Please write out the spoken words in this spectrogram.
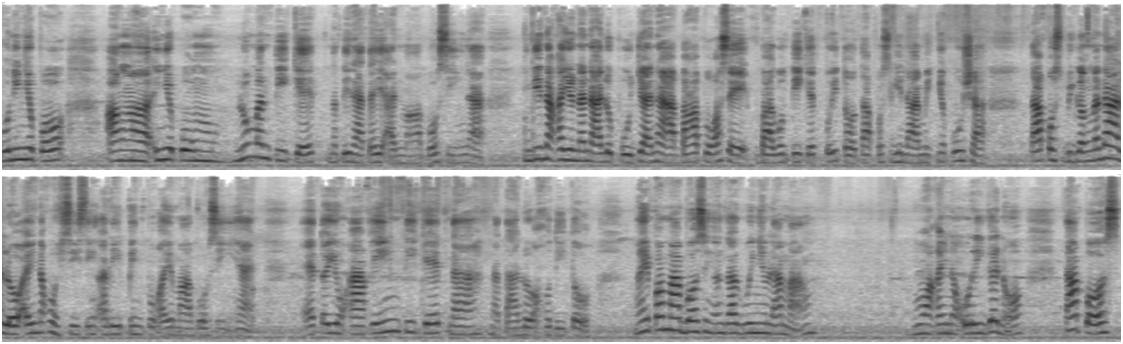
kunin nyo po ang uh, inyo pong lumang ticket na tinatayaan mga bossing na hindi na kayo nanalo po dyan ha. Baka po kasi bagong ticket po ito tapos ginamit nyo po siya. Tapos biglang nanalo ay naku sising alipin po kayo mga bossing yan. Ito yung aking ticket na natalo ako dito. Ngayon pa mga bossing ang gagawin nyo lamang kumuha kayo ng oregano, tapos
